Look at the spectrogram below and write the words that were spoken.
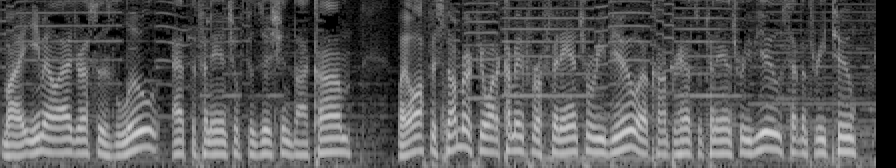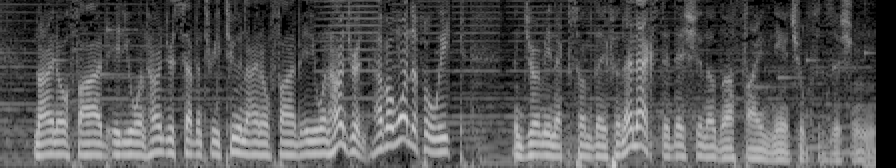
My email address is lou at thefinancialphysician.com. My office number, if you want to come in for a financial review, a comprehensive financial review, 732 905 8100. 732 905 8100. Have a wonderful week. And join me next Sunday for the next edition of The Financial Physician.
